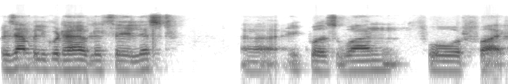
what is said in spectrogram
for example you could have let's say list uh, equals 1, 4, 5.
